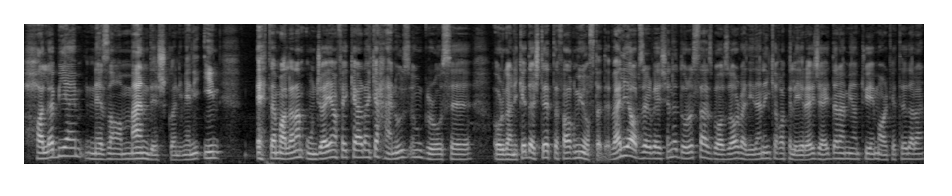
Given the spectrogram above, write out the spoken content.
حالا بیایم نظاممندش کنیم. یعنی این احتمالا هم اونجایی هم فکر کردن که هنوز اون گروس ارگانیکه داشته اتفاق میافتاده. ولی observation درست از بازار و دیدن اینکه آقا player های جدید دارن میان توی market ه دارن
